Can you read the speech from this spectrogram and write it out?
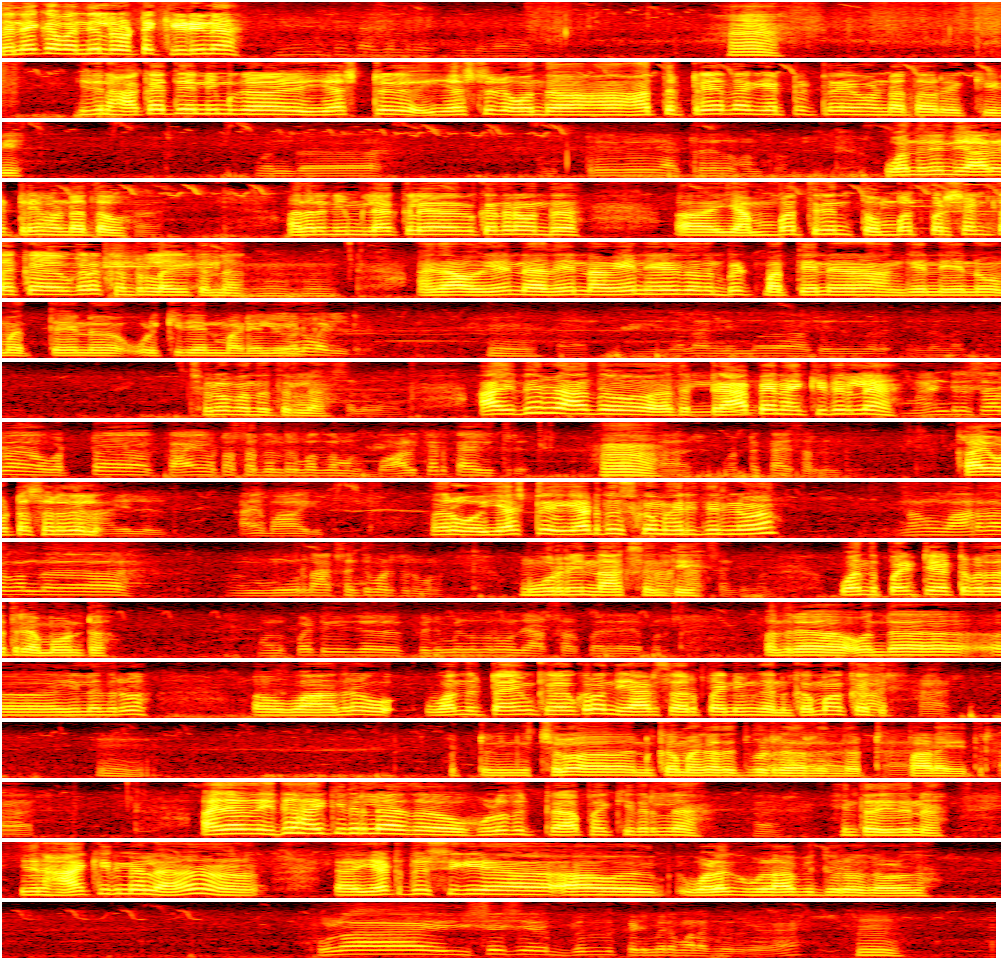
ಸನೇಕ ಬಂದಿಲ್ಲ ರೊಟ್ಟೆ ಕಿಡಿನ? ಹಾಂ. ಇದನ್ನ ಹಾಕತ್ತೆ ನಿಮ್ಗೆ ಎಷ್ಟು ಎಷ್ಟು ಒಂದು ಹತ್ತು ಟ್ರೇದಾಗ ಎಷ್ಟು ಟ್ರೇ ಹೊಂಡಾತಾವ್ರಿ ಕಿಡಿ? ಒಂದು ಟ್ರೇ ಎರಡು ಟ್ರೇ ಹೊಂತ ಒಂದರಿಂದ ಎರಡು ಟ್ರೇ ಹೊಂಡಾತಾವ. ಅಂದ್ರೆ ನಿಮ್ಮ ಲೆಕ್ಕಲ್ಲಿ ಹೇಳ್ಬೇಕಂದ್ರೆ ಒಂದು ಎಂಬತ್ತರಿಂದ ತೊಂಬತ್ತು ಪರ್ಸೆಂಟ್ ತಕ್ಕ ಯಾವಾಗ ಕಂಟ್ರೋಲ್ ಆಗೈತೆ ಹ್ಞೂ ಅದು ಅವ್ರು ಏನು ಅದೇನು ನಾವೇನು ಹೇಳಿದ್ವಿ ಅದನ್ನ ಬಿಟ್ಟು ಮತ್ತೇನು ಹಂಗೇನು ಏನು ಮತ್ತೇನು ಉಳ್ಕಿದೇನು ಮಾಡಿಲ್ಲ ಹ್ಞೂ ಚಲೋ ಬಂದತ್ರಲ್ಲ? ಆ ಇದ್ರ ಅದು ಅದು ಟ್ರ್ಯಾಪ್ ಏನು ಹಾಕಿದ್ರಲ್ಲ? ಮಾಡ್ರಿ ಸರ್ ಒಟ್ಟ ಕಾಯಿ ಒಟ್ಟ ಸರ್ದಿಲ್ರಿ ಮತ್ತೆ ನಮಗೆ ಭಾಳ ಕೆಟ್ಟ ಕಾಯಿ ಆಗಿತ್ತು ರೀ ಹಾಂ ಒಟ್ಟ ಕಾಯಿ ಸರ್ದಿಲ್ರಿ. ಕಾಯಿ ಒಟ್ಟ ಸರದಿಲ್ಲ? ಇಲ್ಲ ಇಲ್ಲ ಕಾಯಿ ಭಾಳ ಆಗಿತ್ತು ಅಂದ್ರೆ ಎಷ್ಟು ಎರಡು ದಿವ್ಸಕ್ಕೊಮ್ಮೆ ಹರಿತೀರಿ ನೀವು? ನಾವು ವಾರದಾಗ ಒಂದು ಮೂರು ನಾಲ್ಕು ಸಂತಿ ಮಾಡ್ತೀವಿ ರೀ ಮೂರರಿಂದ ನಾಲ್ಕು ಸಂತಿ? ಒಂದು ಪಟ್ಟಿ ಎಷ್ಟು ಬರ್ತೈತೆ ರೀ ಅಮೌಂಟ್ ಒಂದು ಪಟ್ಟಿ ಕಡಿಮೆ ಅಂದ್ರೆ ಒಂದು ಎರಡು ಸಾವಿರ ರೂಪಾಯಿ ಬರ್ತದೆ ಅಂದ್ರೆ ಒಂದು ಇಲ್ಲಂದ್ರೂ ವ- ಅಂದ್ರೆ ಒಂದು ಟೈಮ್ ಕೇಳ್ಕ್ರೆ ಒಂದು ಎರಡು ಸಾವಿರ ರೂಪಾಯಿ ನಿಮ್ಗೆ ಇನ್ಕಮ್ ಆಕೈತೆ ರೀ ಹಾಂ. ಹ್ಞೂ ಒಟ್ಟು ನಿಮ್ಗೆ ಚಲೋ ಇನ್ಕಮ್ ಆಗತೈತೆ ಬಿಡ್ರಿ ಅದರಿಂದ ಒಟ್ಟು ಪಾಡ ರೀ ಹಾಂ. ಅದು ಅದು ಇದು ಹಾಕಿದ್ರಲ್ಲ ಅದು ಹುಳದ ಟ್ರ್ಯಾಪ್ ಹಾಕಿದ್ರಲ್ಲ? ಹಾಂ. ಇಂಥದ್ದು ಇದನ್ನು. ಇದನ್ನು ಹಾಕಿದ್ಮೇಲೆ ಎಷ್ಟು ದಿವ್ಸಿಗೆ ಒಳಗೆ ಹುಳ ಬಿದ್ದಿರೋ ಅದ್ರೊಳಗೆ? ಹುಳ ವಿಶೇಷ ಬಿದ್ದು ಕಡಿಮೆ ಮಾಡಕ್ಕಿದ್ರಿ ಹ್ಞೂ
